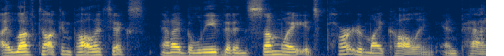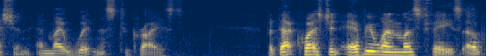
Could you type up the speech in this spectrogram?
I love talking politics, and I believe that in some way it's part of my calling and passion and my witness to Christ. But that question everyone must face of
